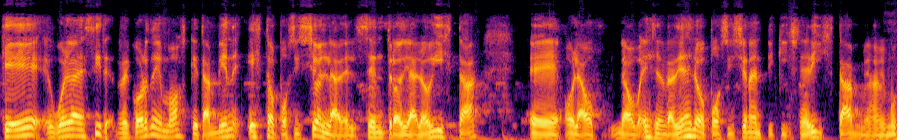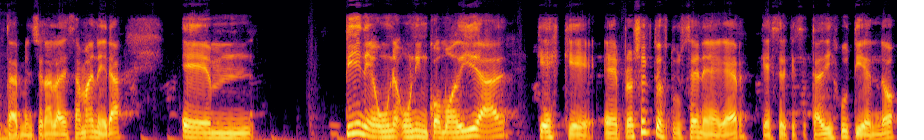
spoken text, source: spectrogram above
que, vuelvo a decir, recordemos que también esta oposición, la del centro dialoguista, eh, o la, en realidad es la oposición antikirchnerista, a mí me gusta mencionarla de esa manera, em, tiene una, una incomodidad que es que el proyecto Sturzenegger, que es el que se está discutiendo,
